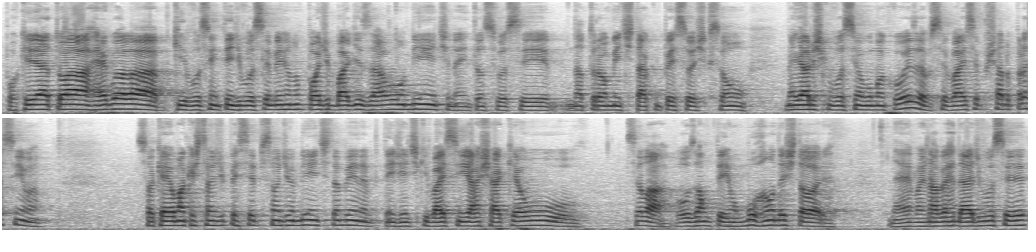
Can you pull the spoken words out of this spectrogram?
Porque a tua régua ela, que você entende de você mesmo não pode balizar o ambiente, né? Então, se você naturalmente está com pessoas que são melhores que você em alguma coisa, você vai ser puxado para cima. Só que aí é uma questão de percepção de ambiente também, né? Tem gente que vai se achar que é o, sei lá, vou usar um termo, um burrão da história, né? Mas na verdade você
